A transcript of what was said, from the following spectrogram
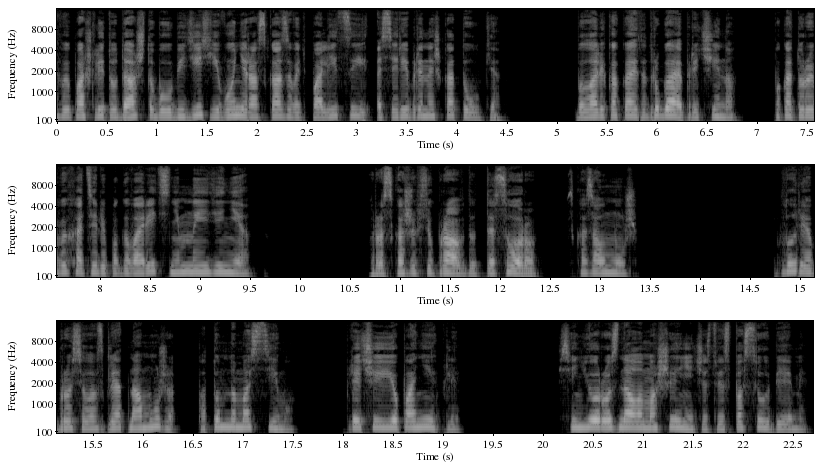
вы пошли туда, чтобы убедить его не рассказывать полиции о серебряной шкатулке. Была ли какая-то другая причина, по которой вы хотели поговорить с ним наедине? «Расскажи всю правду, Тесоро», — сказал муж. Глория бросила взгляд на мужа, потом на Массиму. Плечи ее поникли. Сеньор узнал о мошенничестве с пособиями.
